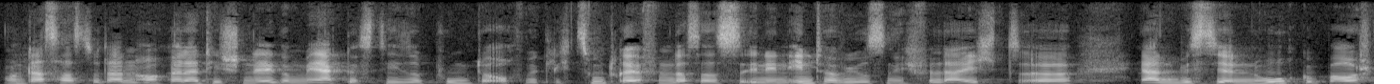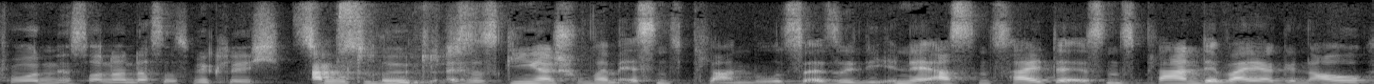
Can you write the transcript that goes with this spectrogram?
Und das hast du dann auch relativ schnell gemerkt, dass diese Punkte auch wirklich zutreffen, dass das in den Interviews nicht vielleicht äh, ja ein bisschen hochgebauscht worden ist, sondern dass es wirklich zutrifft. Absolut. Also es ging ja schon beim Essensplan los. Also die, in der ersten Zeit der Essensplan, der war ja genau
